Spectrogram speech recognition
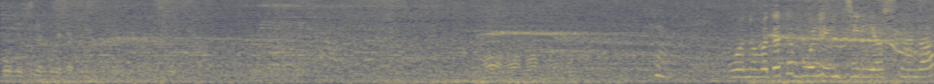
Походу всех вытащили. О, ну вот это более интересно, да?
